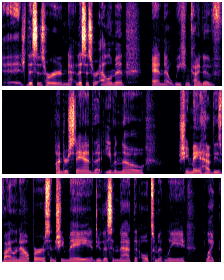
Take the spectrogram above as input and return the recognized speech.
eh, this is her this is her element and that we can kind of understand that even though she may have these violent outbursts and she may do this and that that ultimately like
